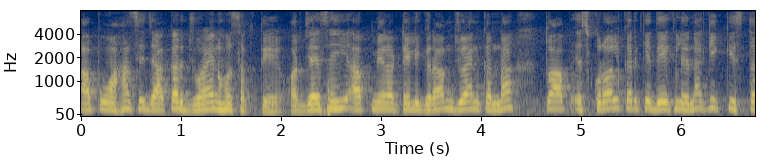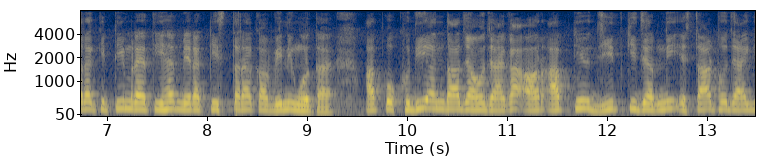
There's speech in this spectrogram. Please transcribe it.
आप वहाँ से जाकर ज्वाइन हो सकते हैं। और जैसे ही आप मेरा टेलीग्राम ज्वाइन करना तो आप स्क्रॉल करके देख लेना कि किस तरह की टीम रहती है, मेरा किस तरह का विनिंग होता है। आपको खुद ही अंदाज़ा हो जाएगा और आपकी जीत की जर्नी स्टार्ट हो जाएगी।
